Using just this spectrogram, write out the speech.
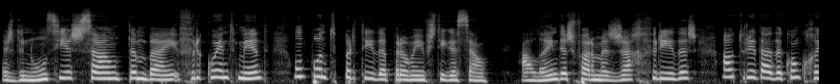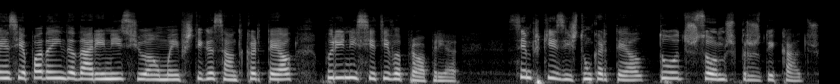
As denúncias são também, frequentemente, um ponto de partida para uma investigação. Além das formas já referidas, a Autoridade da Concorrência pode ainda dar início a uma investigação de cartel por iniciativa própria. Sempre que existe um cartel, todos somos prejudicados.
